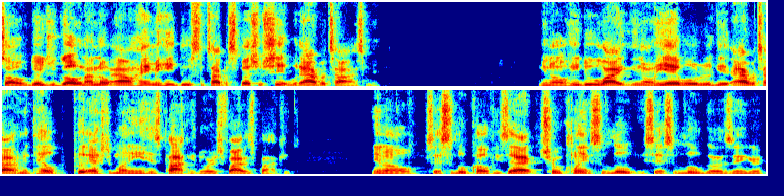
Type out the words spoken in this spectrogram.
So there you go. And I know Al Haymon, he do some type of special shit with advertisement. You know, he do like, you know, he able to get advertisement to help put extra money in his pocket or his father's pocket. You know, says salute Kofi Zach, True Clint, salute. He says salute Gunzinger.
